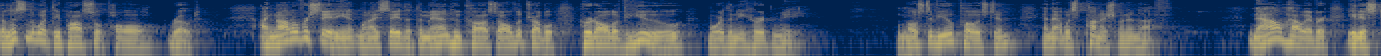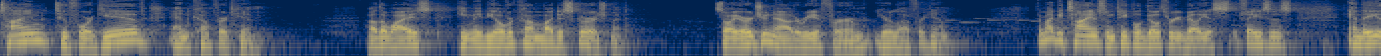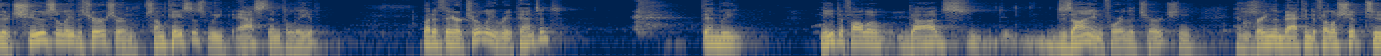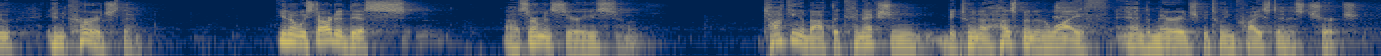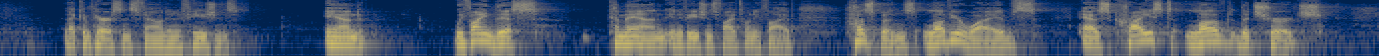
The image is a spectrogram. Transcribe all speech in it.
But listen to what the Apostle Paul wrote. I'm not overstating it when I say that the man who caused all the trouble hurt all of you more than he hurt me. Most of you opposed him, and that was punishment enough. Now, however, it is time to forgive and comfort him. Otherwise, he may be overcome by discouragement. So I urge you now to reaffirm your love for him. There might be times when people go through rebellious phases and they either choose to leave the church or in some cases we ask them to leave. But if they are truly repentant, then we need to follow God's design for the church and, and bring them back into fellowship to encourage them. You know, we started this uh, sermon series talking about the connection between a husband and a wife and the marriage between Christ and his church. That comparison is found in Ephesians. And we find this command in Ephesians 5:25, husbands love your wives as Christ loved the church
